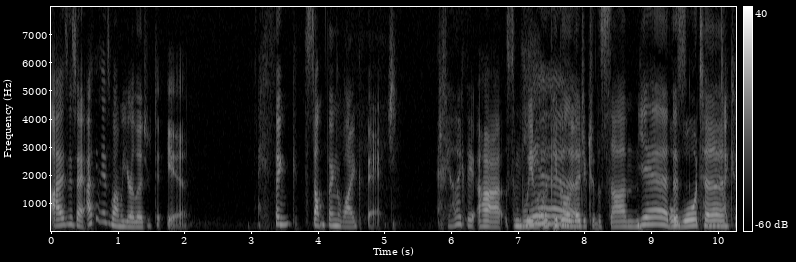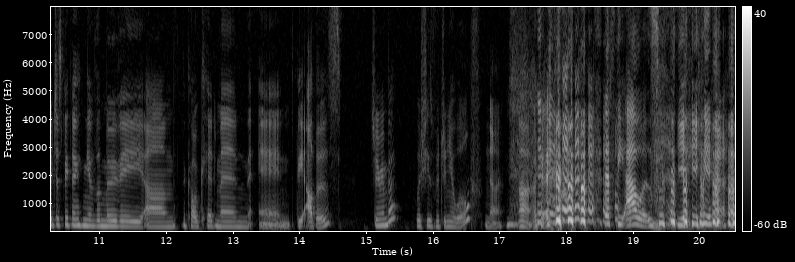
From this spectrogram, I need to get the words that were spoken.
I was gonna say, I think there's one where you're allergic to air. Think something like that. i feel like there are some weird where people allergic to the sun Yeah, or this, water I could just be thinking of the movie um, Nicole Kidman and the others. Do you remember? where she's virginia woolf No. oh okay that's the hours yeah, yeah.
